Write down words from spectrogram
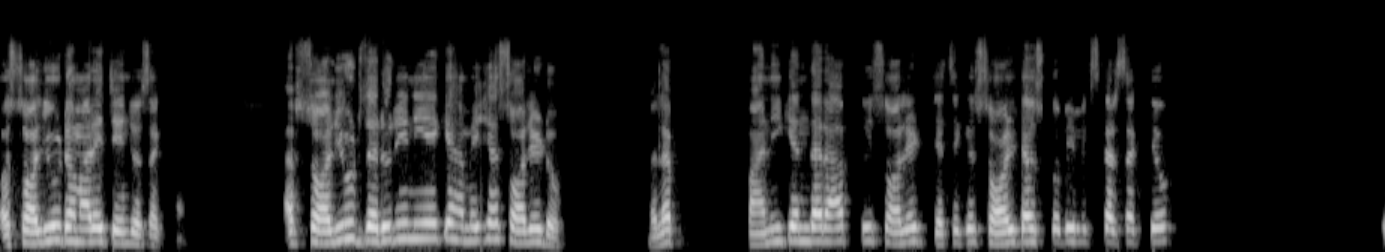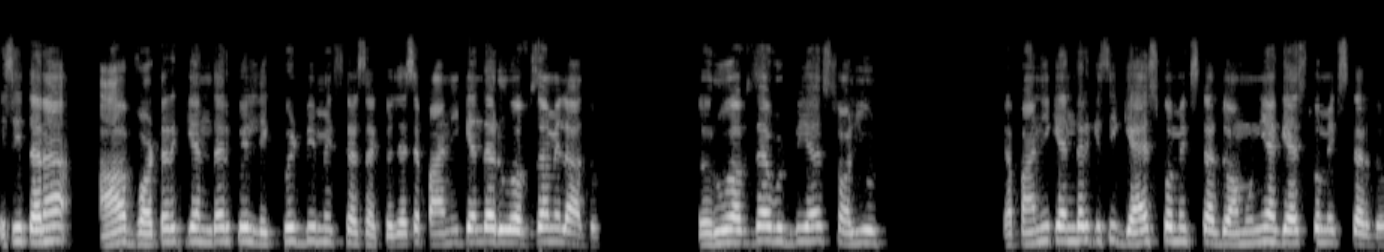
और सॉल्यूट हमारे चेंज हो सकते हैं। अब सॉल्यूट ज़रूरी नहीं है कि हमेशा सॉलिड हो मतलब पानी के अंदर आप कोई सॉलिड जैसे कि सॉल्ट है, उसको भी मिक्स कर सकते हो। इसी तरह आप वाटर के अंदर कोई लिक्विड भी मिक्स कर सकते हो, जैसे पानी के अंदर रू अफ़ज़ा मिला दो तो Rooh Afza would be a solute या पानी के अंदर किसी गैस को मिक्स कर दो अमोनिया गैस को मिक्स कर दो।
